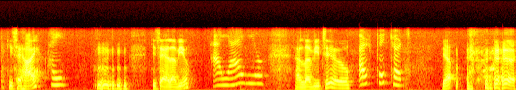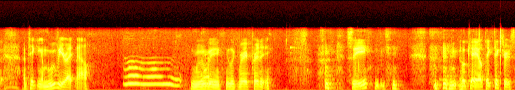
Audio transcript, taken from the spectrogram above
Can you say hi? Hi, Can you say I love you? I love you. I love you too. I pictured Yep. I'm taking a movie right now. mommy. Movie. You look very pretty. See? okay, I'll take pictures.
